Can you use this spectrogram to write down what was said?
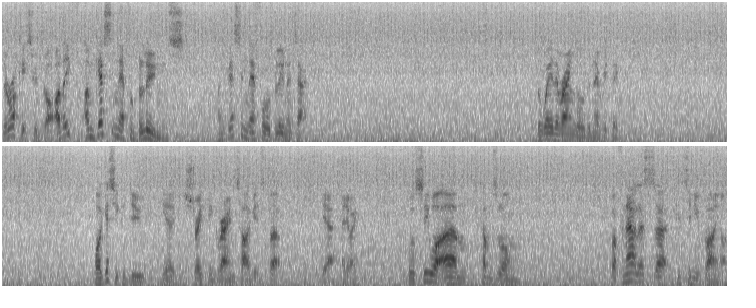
the rockets we've got are they? I'm guessing they're for balloons. I'm guessing they're for a balloon attack. The way they're angled and everything. Well, I guess you could do, you know, strafing ground targets, but yeah. Anyway, We'll see what um, comes along. But for now, let's uh, continue flying on.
